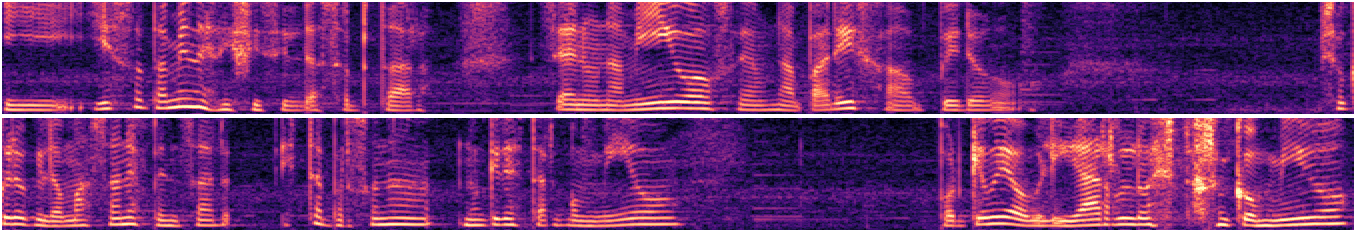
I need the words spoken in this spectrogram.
Y, y eso también es difícil de aceptar. Sea en un amigo, sea en una pareja, pero yo creo que lo más sano es pensar, esta persona no quiere estar conmigo, ¿por qué voy a obligarlo a estar conmigo?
